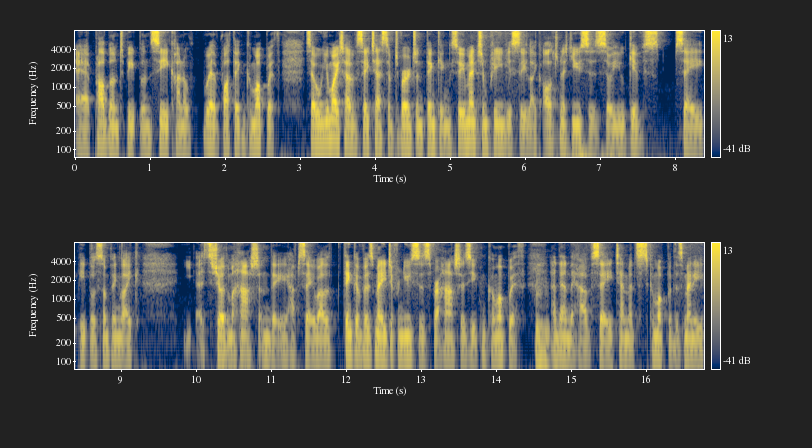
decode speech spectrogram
uh, problem to people and see kind of what they can come up with. So you might have say tests of divergent thinking. So you mentioned previously like alternate uses. So you give say people something like show them a hat and they have to say well think of as many different uses for a hat as you can come up with mm-hmm. and then they have say 10 minutes to come up with as many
